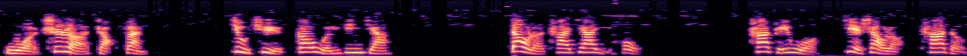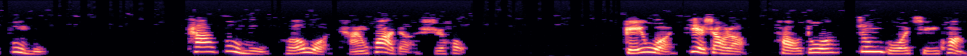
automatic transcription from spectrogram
我吃了早饭，就去高文斌家。到了他家以后，他给我介绍了。他的父母，他父母和我谈话的时候，给我介绍了好多中国情况，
